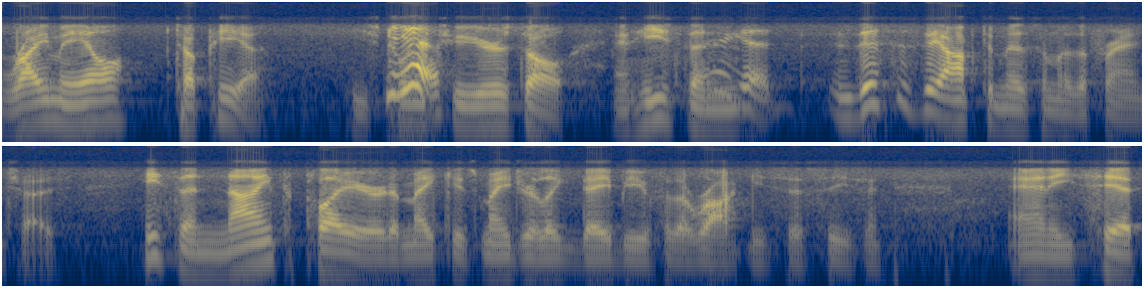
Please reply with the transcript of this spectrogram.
Raimel Tapia. He's 22 Yes. years old, and he's the. Very good. This is the optimism of the franchise. He's the ninth player to make his major league debut for the Rockies this season, and he's hit.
